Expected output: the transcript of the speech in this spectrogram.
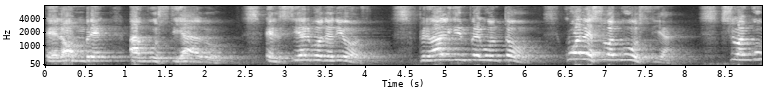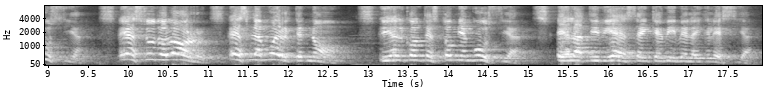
el hombre angustiado, el siervo de Dios. Pero alguien preguntó, ¿cuál es su angustia? Su angustia es su dolor, es la muerte. No, y él contestó mi angustia, es la tibieza en que vive la iglesia,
